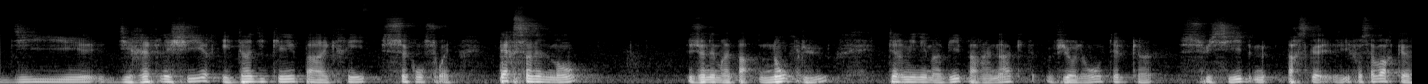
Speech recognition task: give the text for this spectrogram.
d'y réfléchir et d'indiquer par écrit ce qu'on souhaite. Personnellement, je n'aimerais pas non plus terminer ma vie par un acte violent tel qu'un suicide, parce qu'il faut savoir que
